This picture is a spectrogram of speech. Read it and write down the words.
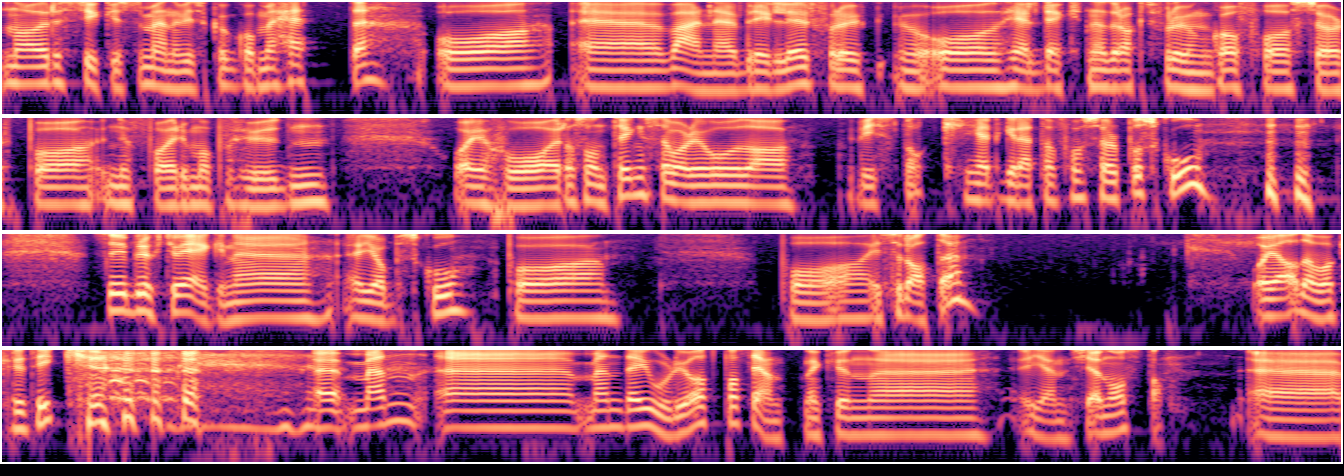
når sykehuset mener vi skal gå med hette og eh, vernebriller for å, og heldekkende drakt for å unngå å få søl på uniform og på huden og i hår og sånne ting, så var det jo da visstnok helt greit å få søl på sko. så vi brukte jo egne eh, jobbsko på, på isolatet. Og ja, det var kritikk. Eh, men, eh, men det gjorde jo at pasientene kunne gjenkjenne oss, da. Eh,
